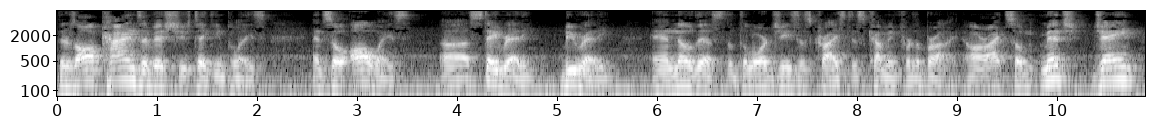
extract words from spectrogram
There's all kinds of issues taking place. And so always uh, stay ready, be ready, and know this, that the Lord Jesus Christ is coming for the bride. All right, so Mitch, Jane,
